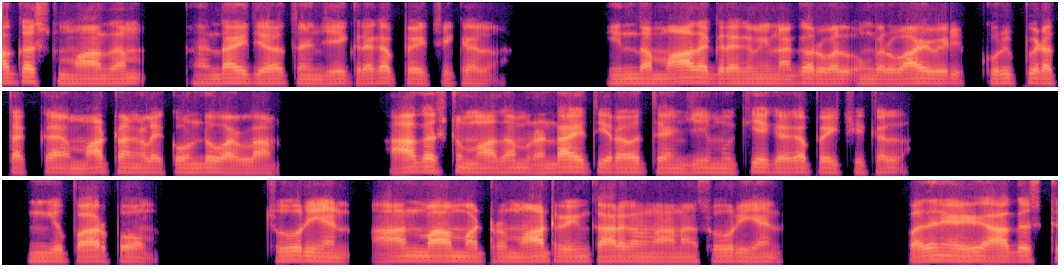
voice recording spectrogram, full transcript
ஆகஸ்ட் மாதம் ரெண்டாயிரத்தி இருபத்தஞ்சி கிரக பயிற்சிகள் இந்த மாத கிரகங்களின் நகர்வல் உங்கள் வாழ்வில் குறிப்பிடத்தக்க மாற்றங்களை கொண்டு வரலாம். ஆகஸ்ட் மாதம் ரெண்டாயிரத்தி இருபத்தஞ்சி முக்கிய கிரக பயிற்சிகள் இங்கு பார்ப்போம். சூரியன் ஆன்மா மற்றும் ஆற்றலின் காரகனான சூரியன் பதினேழு ஆகஸ்ட்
